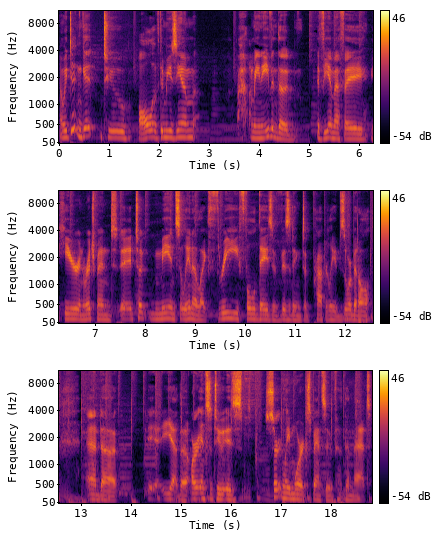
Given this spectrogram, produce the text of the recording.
Now we didn't get to all of the museum. I mean, even the VMFA here in Richmond, it took me and Selena like three full days of visiting to properly absorb it all. And uh, yeah, the Art Institute is certainly more expansive than that.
